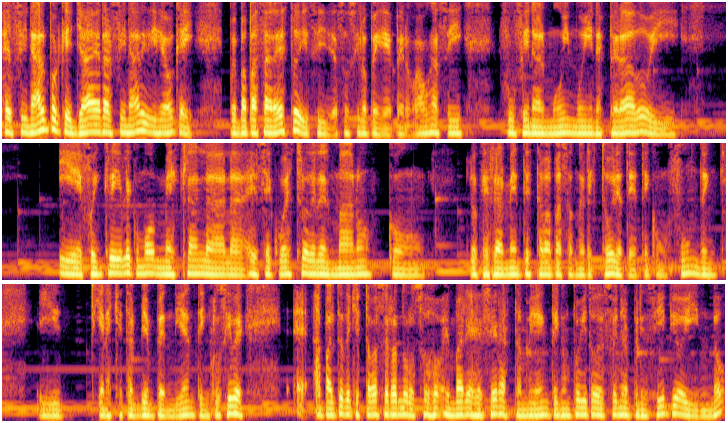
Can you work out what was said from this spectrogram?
el final porque ya era el final y dije, ok, pues va a pasar esto y sí, eso sí lo pegué, pero aún así fue un final muy, muy inesperado y, y fue increíble cómo mezclan la, la, el secuestro del hermano con lo que realmente estaba pasando en la historia, te, te confunden y tienes que estar bien pendiente, inclusive eh, aparte de que estaba cerrando los ojos en varias escenas, también tenía un poquito de sueño al principio y no,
